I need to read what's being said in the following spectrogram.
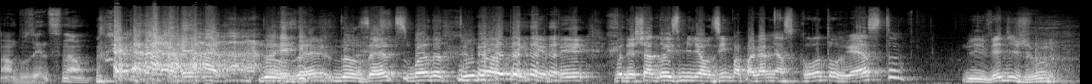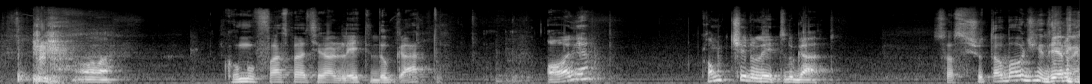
Não, 200 não. 200, 200 manda tudo a PQP. Vou deixar 2 milhãozinhos pra pagar minhas contas, o resto, viver de juro. Vamos lá. Como faz para tirar leite do gato? Olha, como tira o leite do gato? Só se chutar o baldinho dele, né?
